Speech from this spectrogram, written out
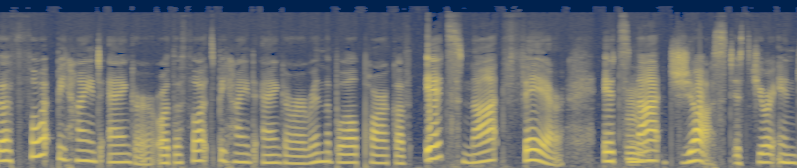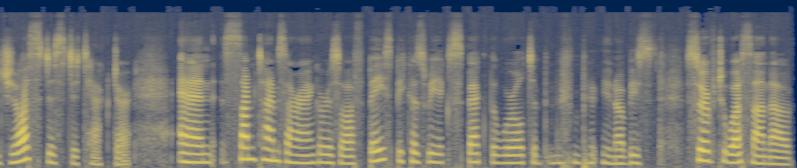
the thought behind anger or the thoughts behind anger are in the ballpark of it's not fair, it's not just, it's your injustice detector, and sometimes our anger is off base because we expect the world to, you know, be served to us on a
